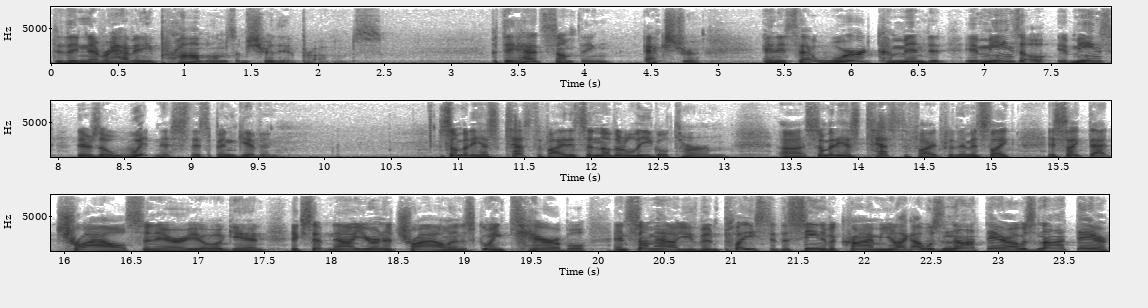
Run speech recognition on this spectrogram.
Did they never have any problems? I'm sure they had problems. But they had something extra. And it's that word commended. It means, it means there's a witness that's been given. Somebody has testified. It's another legal term. Uh, somebody has testified for them. It's like, it's like that trial scenario again, except now you're in a trial and it's going terrible. And somehow you've been placed at the scene of a crime and you're like, I was not there. I was not there.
